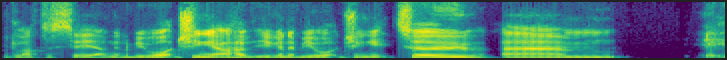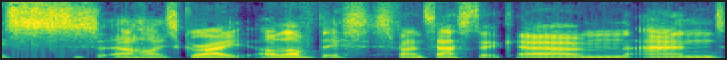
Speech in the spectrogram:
Would love to see it. I'm going to be watching it. I hope you're going to be watching it too. Um, it's oh, it's great. I love this. It's fantastic. Um, and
